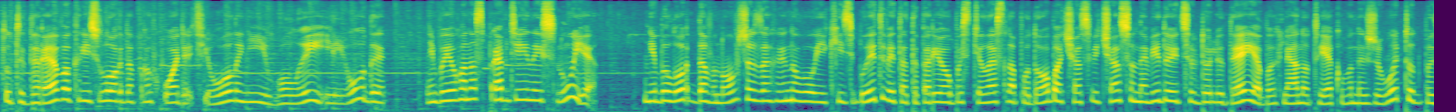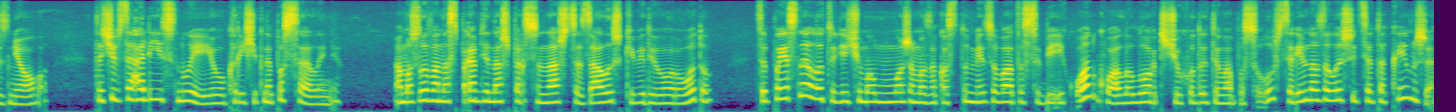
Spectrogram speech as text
Тут і дерева крізь лорда проходять, і олені, і воли, і люди, ніби його насправді і не існує. Ніби лорд давно вже загинув у якійсь битві, та тепер його безтілесна подоба час від часу навідується до людей, аби глянути, як вони живуть тут без нього. Та чи взагалі існує його крихітне поселення? А можливо, насправді наш персонаж це залишки від його роду? Це пояснило тоді, чому ми можемо закастомізувати собі іконку, але лорд, що ходитиме по селу, все рівно залишиться таким же.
